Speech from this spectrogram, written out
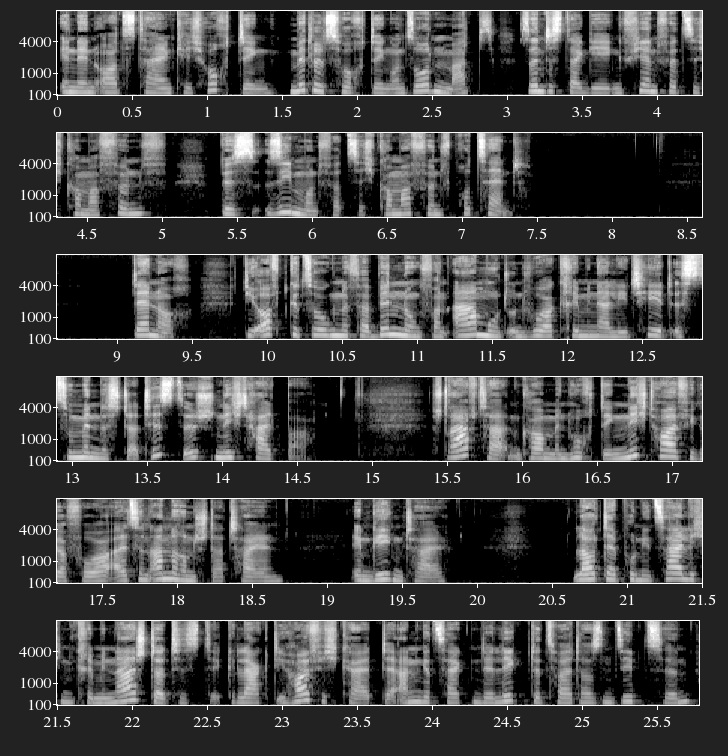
In den Ortsteilen Kirchhuchting, Mittelshuchting und Sodenmatt sind es dagegen 44,5 bis 47,5 Prozent. Dennoch, die oft gezogene Verbindung von Armut und hoher Kriminalität ist zumindest statistisch nicht haltbar. Straftaten kommen in Huchting nicht häufiger vor als in anderen Stadtteilen. Im Gegenteil. Laut der polizeilichen Kriminalstatistik lag die Häufigkeit der angezeigten Delikte 2017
